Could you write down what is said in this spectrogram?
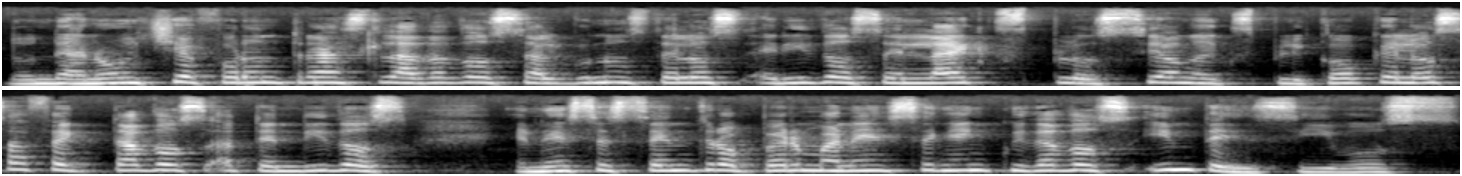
donde anoche fueron trasladados algunos de los heridos en la explosión, explicó que los afectados atendidos en ese centro permanecen en cuidados intensivos.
